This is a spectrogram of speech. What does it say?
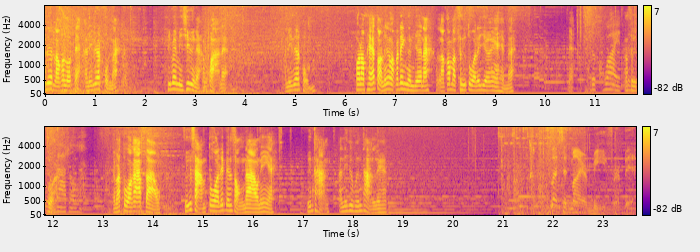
เลือดเราก็ลดเนี่ย อันนี้เลือดผมนะ ที่ไม่มีชื่อเนี่ยข้างขวาเนี่ย อันนี้เลือดผม อเราแพ้ต่อเนื่องเราก็ได้เงินเยอะนะ เราก็มาซื้อตัวได้เยอะไงเห็นไหม The quiet I'll see before it. battle. เห็นไหมตัวก็อัพดาว ซื้อสามตัวได้เป็นสองดาวนี่ไงพื้นฐาน อันนี้คือพื้นฐานเลยครับ Let's admire me for a bit.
